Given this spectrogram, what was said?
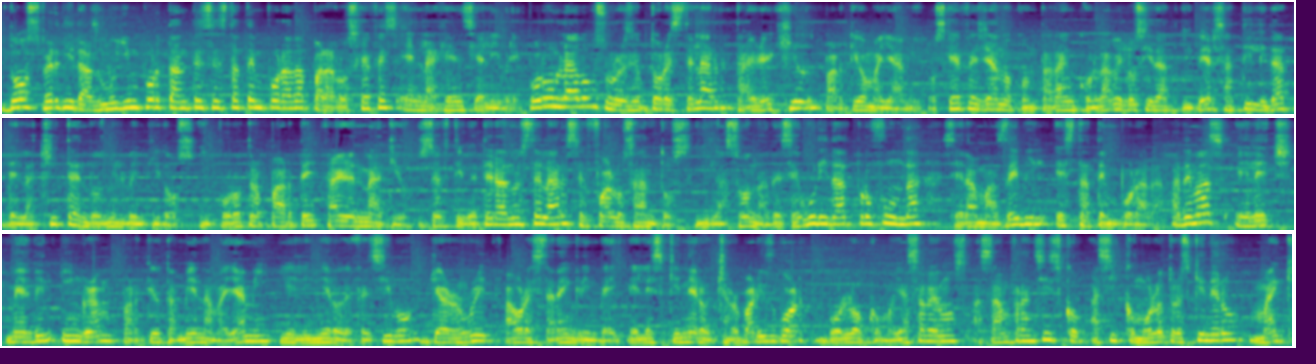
Dos pérdidas muy importantes esta temporada para los jefes en la agencia libre. Por un lado, su receptor estelar, Tyrek Hill, partió a Miami. Los jefes ya no contarán con la velocidad y versatilidad de la Chita en 2022. Y por otra parte, Tyron Matthew, safety veterano estelar, se fue a los Santos y la zona de seguridad profunda será más débil esta temporada. Además, el Edge Melvin Ingram partió también a Miami y el liniero defensivo Jaron Reed ahora estará en Green Bay. El esquinero Charvarius Ward voló, como ya sabemos, a San Francisco, así como el otro esquinero Mike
